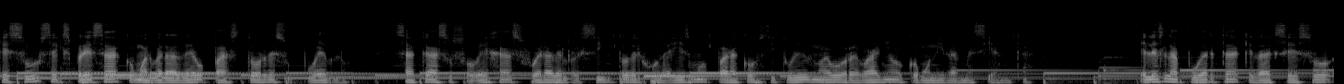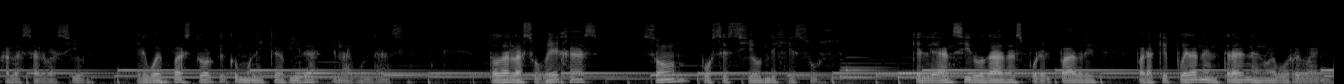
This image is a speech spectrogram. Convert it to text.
Jesús se expresa como el verdadero pastor de su pueblo. Saca a sus ovejas fuera del recinto del judaísmo para constituir un nuevo rebaño o comunidad mesiánica. Él es la puerta que da acceso a la salvación, el buen pastor que comunica vida en abundancia. Todas las ovejas, son posesión de Jesús, que le han sido dadas por el Padre para que puedan entrar en el nuevo rebaño.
